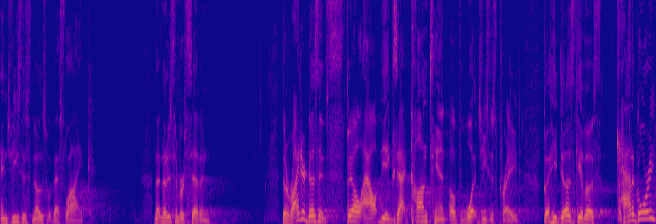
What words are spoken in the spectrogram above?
And Jesus knows what that's like. Now, notice in verse 7, the writer doesn't spell out the exact content of what Jesus prayed, but he does give us category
